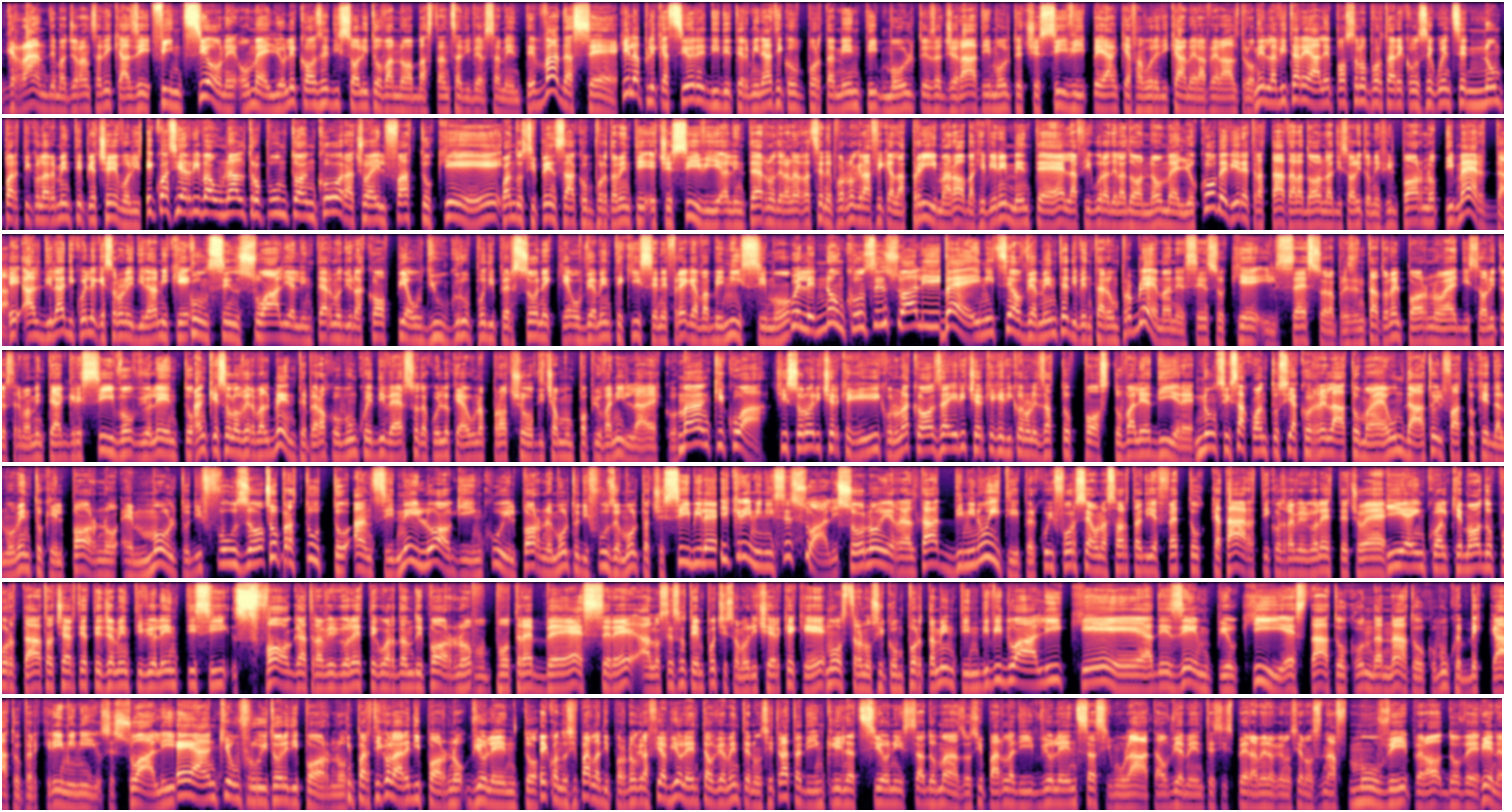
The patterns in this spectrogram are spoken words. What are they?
grande maggioranza dei casi, finzione, o meglio, le cose di solito vanno abbastanza diversamente. Va da sé che l'applicazione di determinati comportamenti molto esagerati, molto eccessivi e anche a favore di camera, peraltro, nella vita reale possono portare conseguenze non particolarmente piacevoli. E qua si arriva a un altro punto ancora, cioè il fatto che quando si pensa a comportamenti eccessivi all'interno della narrazione pornografica, la prima roba che viene in mente è la figura della donna, o meglio, come viene trattata la donna di solito nei film porno di merda. E al di là di quelle che sono le dinamiche consensuali all'interno di una coppia o di un gruppo di persone che ovviamente chi se ne frega va benissimo, quelle non consensuali, beh, inizia ovviamente a diventare un problema, nel senso che il sesso rappresentato nel porno è di solito estremamente semplicemente aggressivo, violento, anche solo verbalmente, però comunque diverso da quello che è un approccio, diciamo, un po' più vanilla, ecco. Ma anche qua ci sono ricerche che dicono una cosa e ricerche che dicono l'esatto opposto, vale a dire, non si sa quanto sia correlato, ma è un dato il fatto che dal momento che il porno è molto diffuso, soprattutto, anzi, nei luoghi in cui il porno è molto diffuso e molto accessibile, i crimini sessuali sono in realtà diminuiti, per cui forse ha una sorta di effetto catartico, tra virgolette, cioè chi è in qualche modo portato a certi atteggiamenti violenti si sfoga, tra virgolette, guardando i porno? P- potrebbe essere, allo stesso tempo ci sono ricerche che mostrano sui comportamenti individuali che, ad esempio, chi è stato condannato o comunque beccato per crimini sessuali è anche un fruitore di porno, in particolare di porno violento. E quando si parla di pornografia violenta, ovviamente non si tratta di inclinazioni sadomaso, si parla di violenza simulata, ovviamente si spera a meno che non siano snuff movie, però dove viene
